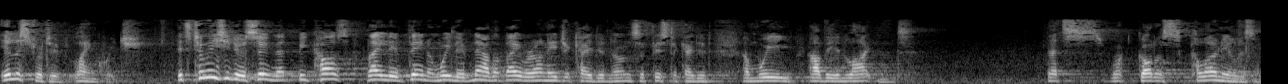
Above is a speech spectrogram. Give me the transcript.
illustrative language. It's too easy to assume that because they lived then and we live now that they were uneducated and unsophisticated and we are the enlightened. That's what got us colonialism.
